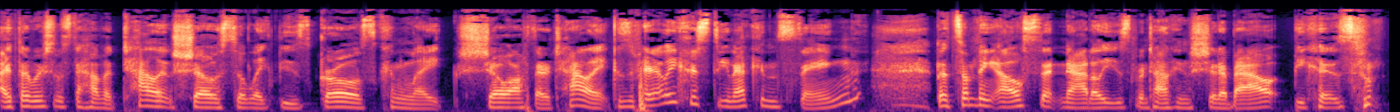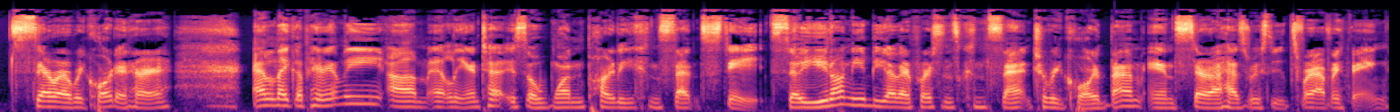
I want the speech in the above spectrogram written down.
I thought we were supposed to have a talent show so like these girls can like show off their talent. Cause apparently Christina can sing. That's something else that Natalie's been talking shit about because Sarah recorded her. And like apparently, um, Atlanta is a one party consent state. So you don't need the other person's consent to record them. And Sarah has receipts for everything.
